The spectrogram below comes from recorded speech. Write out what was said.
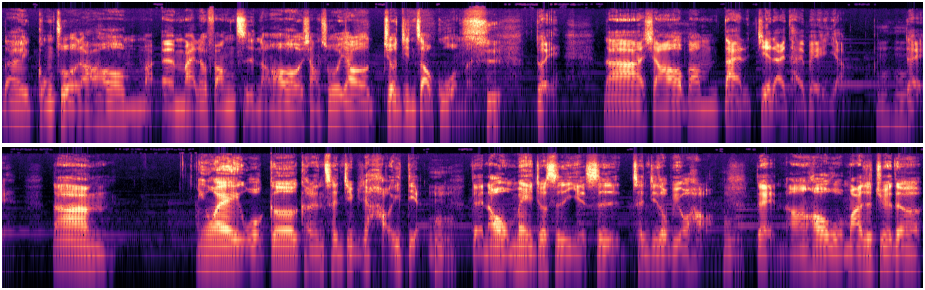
来工作，然后买呃买了房子，然后想说要就近照顾我们，是对，那想要把我们带接来台北养，嗯，对，那。因为我哥可能成绩比较好一点，嗯，对，然后我妹就是也是成绩都比我好，嗯，对，然后我妈就觉得，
